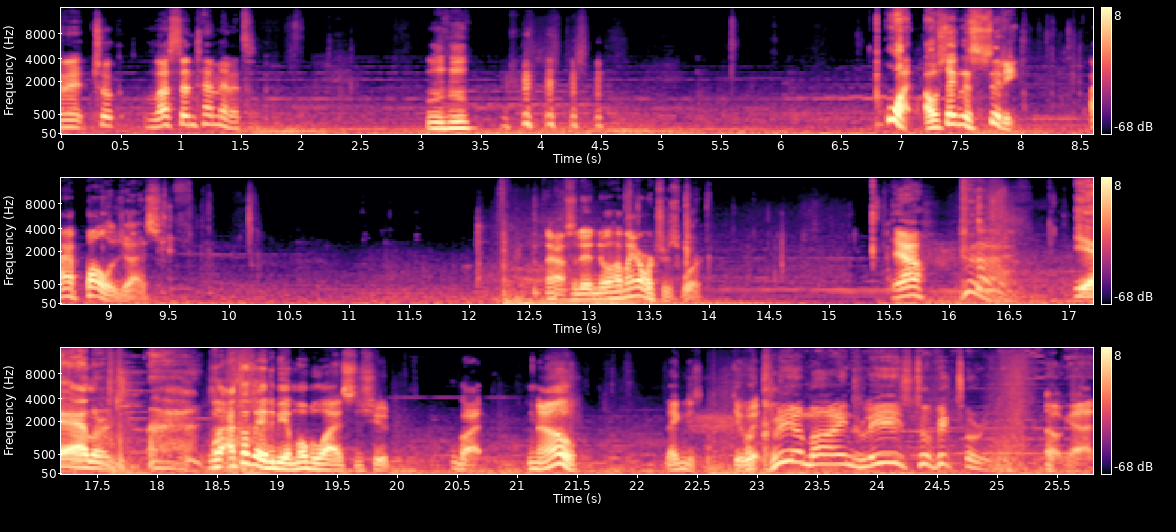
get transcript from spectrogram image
And it took less than 10 minutes. Mm-hmm. what? I was taking a city. I apologize. I also didn't know how my archers work. Yeah. Yeah, I learned. I thought they had to be immobilized to shoot, but no. They can just do A it. clear mind leads to victory. Oh god.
